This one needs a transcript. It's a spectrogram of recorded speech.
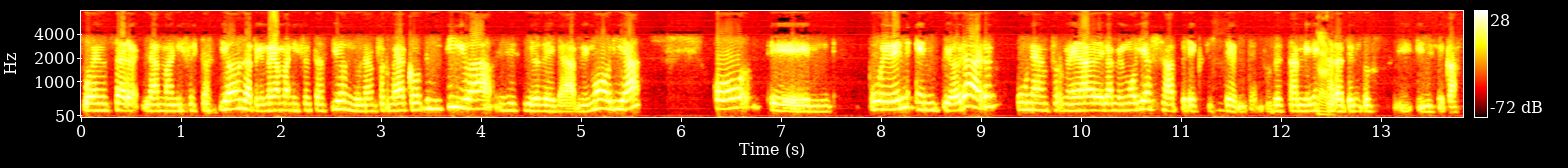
Pueden ser la manifestación, la primera manifestación de una enfermedad cognitiva, es decir, de la memoria, o eh, pueden empeorar una enfermedad de la memoria ya preexistente. Entonces también estar atentos en ese caso.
